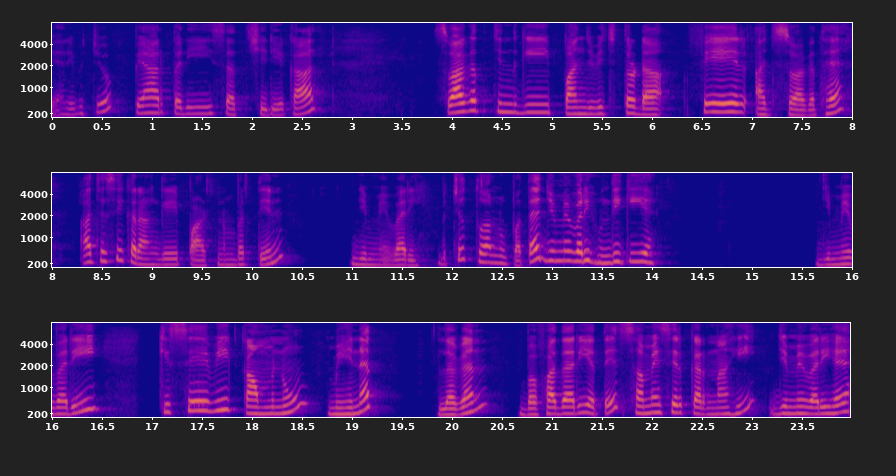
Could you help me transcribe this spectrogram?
ਪਿਆਰੇ ਬੱਚਿਓ, ਪਿਆਰ ਭਰੀ ਸਤਿ ਸ਼੍ਰੀ ਅਕਾਲ। ਸਵਾਗਤ ਜ਼ਿੰਦਗੀ 5 ਵਿੱਚ ਤੁਹਾਡਾ ਫੇਰ ਅੱਜ ਸਵਾਗਤ ਹੈ। ਅੱਜ ਅਸੀਂ ਕਰਾਂਗੇ ਪਾਠ ਨੰਬਰ 3 ਜ਼ਿੰਮੇਵਾਰੀ। ਬੱਚੋ ਤੁਹਾਨੂੰ ਪਤਾ ਹੈ ਜ਼ਿੰਮੇਵਾਰੀ ਹੁੰਦੀ ਕੀ ਹੈ? ਜ਼ਿੰਮੇਵਾਰੀ ਕਿਸੇ ਵੀ ਕੰਮ ਨੂੰ ਮਿਹਨਤ, ਲਗਨ, ਵਫਾਦਾਰੀ ਅਤੇ ਸਮੇਂ ਸਿਰ ਕਰਨਾ ਹੀ ਜ਼ਿੰਮੇਵਾਰੀ ਹੈ।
